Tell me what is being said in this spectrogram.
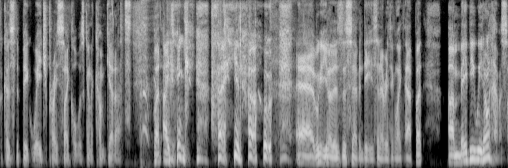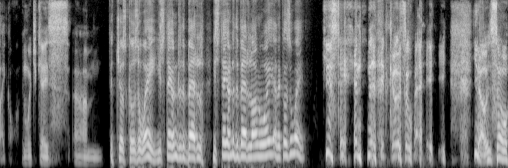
because the big wage price cycle was going to come get us. But I think, you know, uh, you know, there's the 70s and everything like that. But um, maybe we don't have a cycle. In which case, um, it just goes away. You stay under the bed. You stay under the bed long way, and it goes away. Stay and then it goes away. you know, so,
